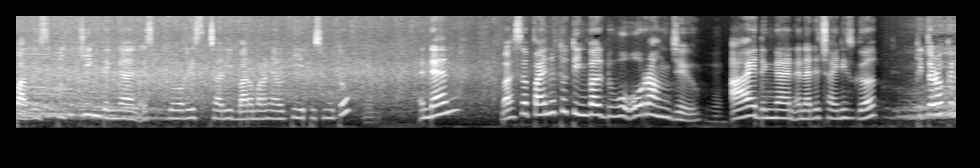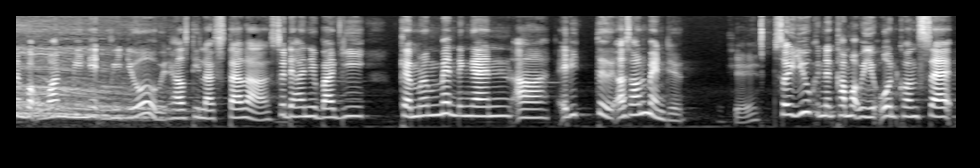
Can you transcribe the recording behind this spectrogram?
Public speaking dengan explorers cari barang-barang healthy apa semua tu. And then masa final tu tinggal dua orang je. I dengan another Chinese girl. Kita orang kena buat one minute video with healthy lifestyle lah. So dia hanya bagi cameraman dengan uh, editor, uh, soundman je. Okay. So you kena come up with your own concept,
